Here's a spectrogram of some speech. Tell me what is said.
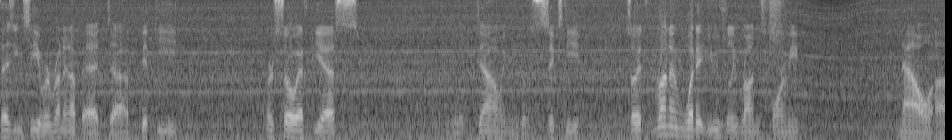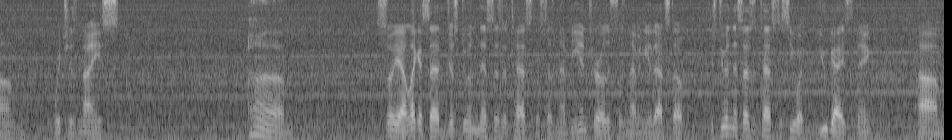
So as you can see, we're running up at uh, 50 or so FPS. We look down, we can go 60. So it's running what it usually runs for me now, um, which is nice. Um, so yeah, like I said, just doing this as a test. This doesn't have the intro. This doesn't have any of that stuff. Just doing this as a test to see what you guys think. Um,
